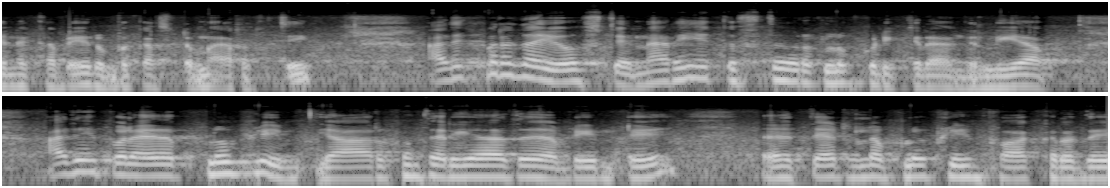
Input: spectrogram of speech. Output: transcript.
எனக்கு அப்படியே ரொம்ப கஷ்டமாக இருந்துச்சு. அதுக்கு பிறகு தான் யோசித்தேன் நிறைய கிறிஸ்தவர்களும் பிடிக்கிறாங்க இல்லையா? அதே போல் ப்ளூ ஃபிலிம் யாருக்கும் தெரியாது அப்படின்ட்டு தேட்டரில் ப்ளூ ஃபிலிம் பார்க்குறது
